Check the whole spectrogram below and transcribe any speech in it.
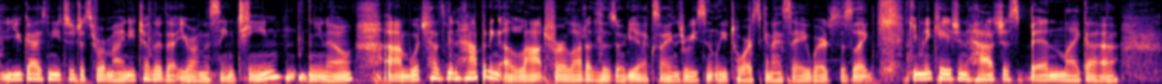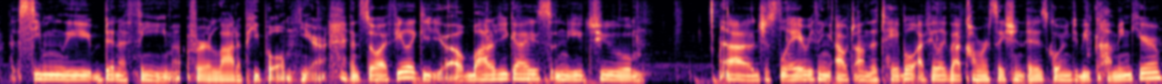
you guys need to just remind each other that you're on the same team. You know, um, which has been happening a lot for a lot of the zodiac signs recently, Taurus. Can I say where it's just like communication has just been like a seemingly been a theme for a lot of people here. And so I feel like a lot of you guys need to uh, just lay everything out on the table. I feel like that conversation is going to be coming here.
